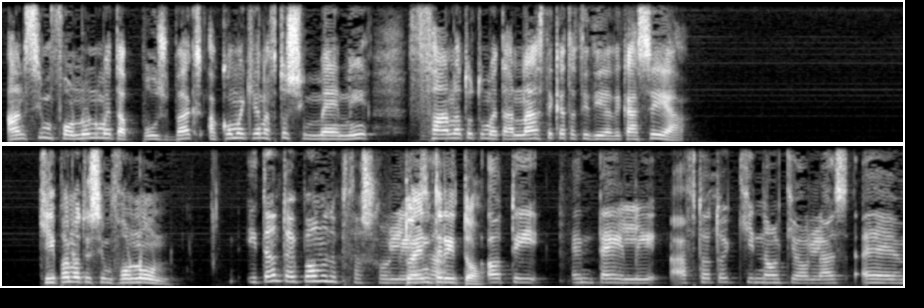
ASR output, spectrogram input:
αν συμφωνούν με τα pushbacks, ακόμα και αν αυτό σημαίνει θάνατο του μετανάστη κατά τη διαδικασία. Και είπαν ότι συμφωνούν. Ήταν το επόμενο που θα σχολίασα. Το εν τρίτο. Ότι εν τέλει αυτό το κοινό κιόλας. Ε,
